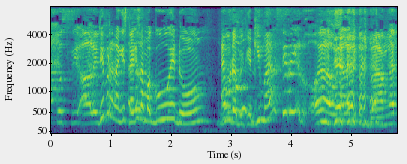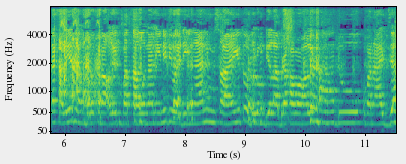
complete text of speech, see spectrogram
aku si Olive Dia pernah nangis-nangis sama gue dong. Gue Emang udah kamu bikin. gimana sih Ri? Oh, udahlah gitu banget ya kalian yang baru kenal Olive 4 tahunan ini di weddingan misalnya gitu belum dilabrak sama Olive aduh ke mana aja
